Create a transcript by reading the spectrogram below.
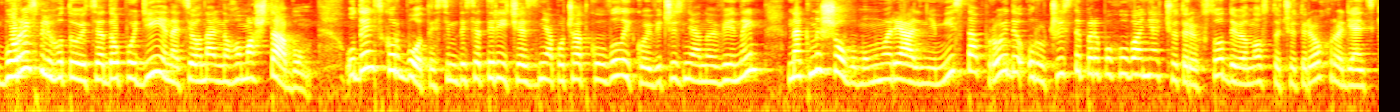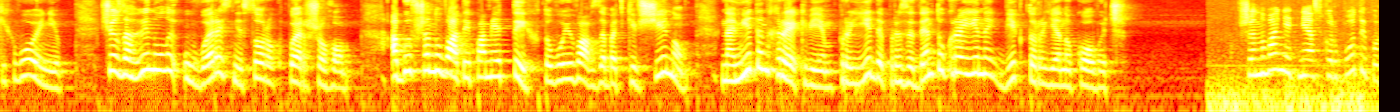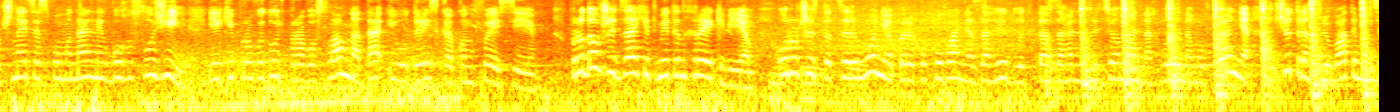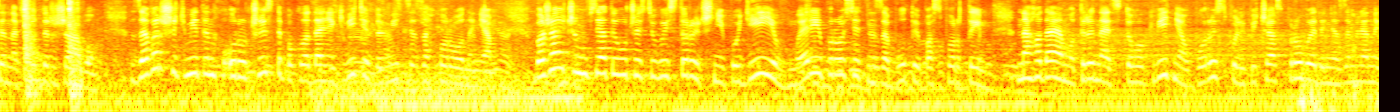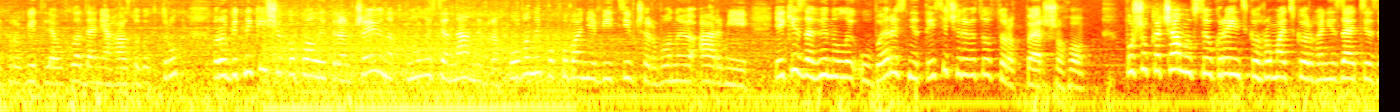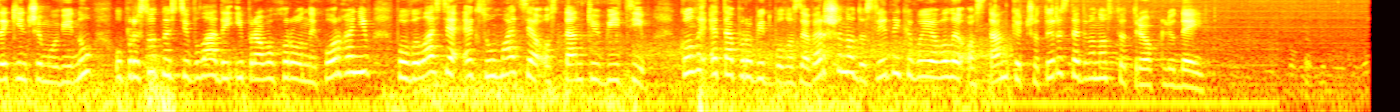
Бориспіль готується до події національного масштабу. У день скорботи 70-річчя з дня початку Великої вітчизняної війни на книжовому меморіальні міста пройде урочисте перепоховання 494 радянських воїнів, що загинули у вересні 41-го. Аби вшанувати пам'ять тих, хто воював за батьківщину, на мітинг реквієм приїде президент України Віктор Янукович. Вшанування Дня Скорботи почнеться з поминальних богослужінь, які проведуть православна та іудейська конфесії. Продовжить захід мітинг реквієм. Урочиста церемонія перепоховання загиблих та загальнонаціональна хвилина мовчання, що транслюватиметься на всю державу. Завершить мітинг урочисте покладання квітів до місця захоронення. Бажаючим взяти участь у історичній події в мерії просять не забути паспорти. Нагадаємо, 13 квітня в Борисполі під час проведення земляних робіт для укладання газових труб робітники, що копали траншею, наткнулися на невраховане поховання бійців Червоної армії, які загинули у вересні 1941-го. Пошукачами всеукраїнської громадської організації «Закінчимо війну» у присутності влади і правоохоронних органів повелася ексгумація останків бійців. Коли етап робіт було завершено, дослідники виявили останки 493 людей.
